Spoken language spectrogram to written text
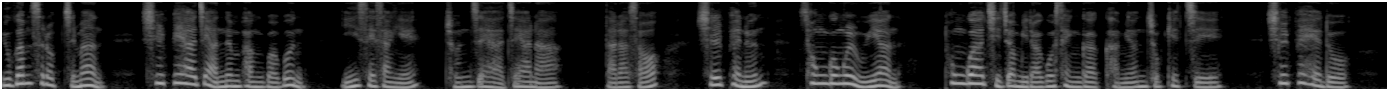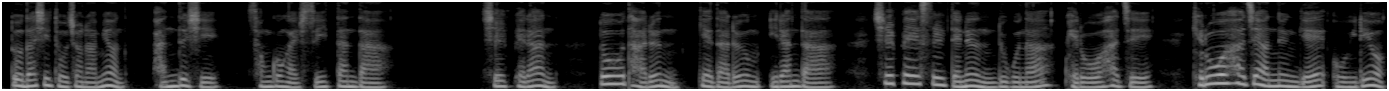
유감스럽지만 실패하지 않는 방법은 이 세상에 존재하지 않아. 따라서 실패는 성공을 위한 통과 지점이라고 생각하면 좋겠지. 실패해도 또다시 도전하면 반드시 성공할 수 있단다. 실패란 또 다른 깨달음이란다. 실패했을 때는 누구나 괴로워하지. 괴로워하지 않는 게 오히려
